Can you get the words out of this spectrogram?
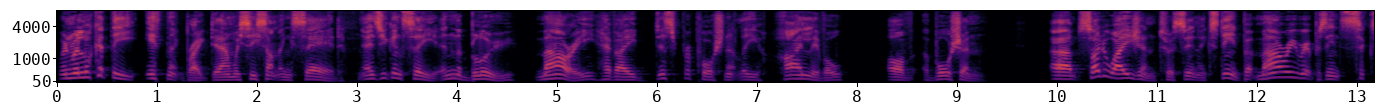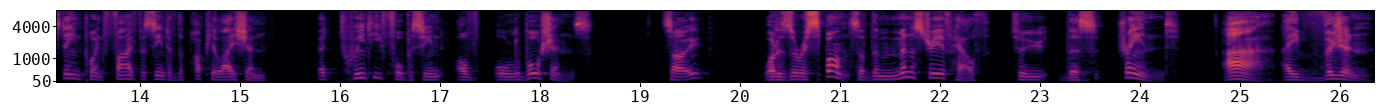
When we look at the ethnic breakdown, we see something sad. As you can see in the blue, Maori have a disproportionately high level of abortion. Um, so do Asian to a certain extent, but Maori represents 16.5% of the population, but 24% of all abortions. So, what is the response of the Ministry of Health to this trend? Ah, a vision.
